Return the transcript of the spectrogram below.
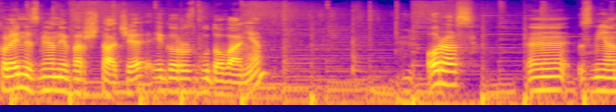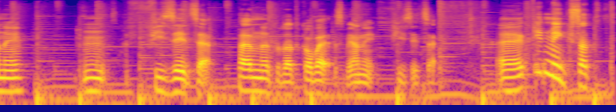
kolejne zmiany w warsztacie, jego rozbudowanie oraz e, zmiany mm, w fizyce. Pewne dodatkowe zmiany w fizyce. E, filmik zat-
